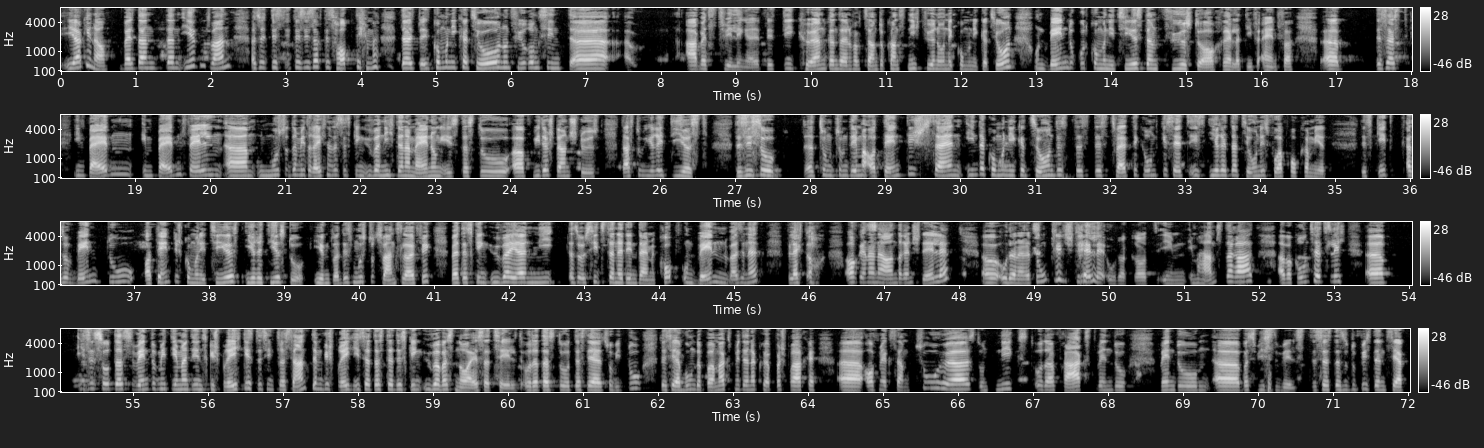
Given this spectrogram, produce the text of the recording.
ja, genau, weil dann, dann irgendwann, also das, das ist auch das Hauptthema, der, der Kommunikation und Führung sind äh, Arbeitszwillinge. Die, die gehören ganz einfach zusammen. Du kannst nicht führen ohne Kommunikation. Und wenn du gut kommunizierst, dann führst du auch relativ einfach. Äh, das heißt, in beiden, in beiden Fällen ähm, musst du damit rechnen, dass das Gegenüber nicht deiner Meinung ist, dass du auf Widerstand stößt, dass du irritierst. Das ist so äh, zum, zum Thema authentisch sein in der Kommunikation. Das, das, das zweite Grundgesetz ist, Irritation ist vorprogrammiert. Das geht, also wenn du authentisch kommunizierst, irritierst du irgendwann. Das musst du zwangsläufig, weil das Gegenüber ja nie, also sitzt er nicht in deinem Kopf und wenn, weiß ich nicht, vielleicht auch, auch an einer anderen Stelle äh, oder an einer dunklen Stelle oder gerade im, im Hamsterrad. Aber grundsätzlich äh, ist es so, dass wenn du mit jemandem ins Gespräch gehst, das Interessante im Gespräch ist ja, dass der das Gegenüber was Neues erzählt oder dass du, dass der, so wie du, das ja wunderbar magst mit deiner Körpersprache, äh, aufmerksam zuhörst und nickst oder fragst, wenn du, wenn du äh, was wissen willst. Das heißt also, du bist ein sehr,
